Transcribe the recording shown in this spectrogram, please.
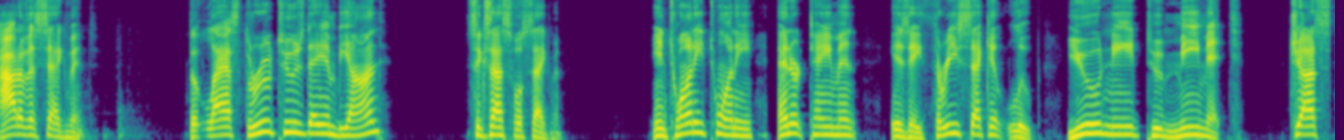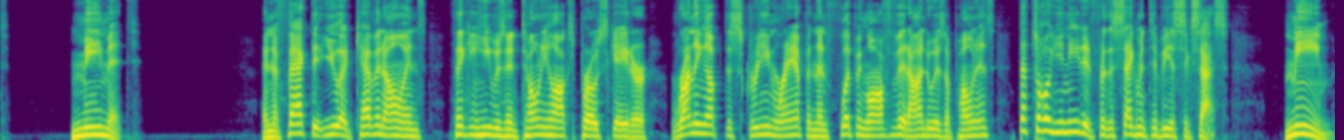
out of a segment that lasts through Tuesday and beyond, successful segment. In 2020, entertainment is a three second loop. You need to meme it. Just meme it. And the fact that you had Kevin Owens thinking he was in Tony Hawk's Pro Skater, running up the screen ramp and then flipping off of it onto his opponents. That's all you needed for the segment to be a success. Meme.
